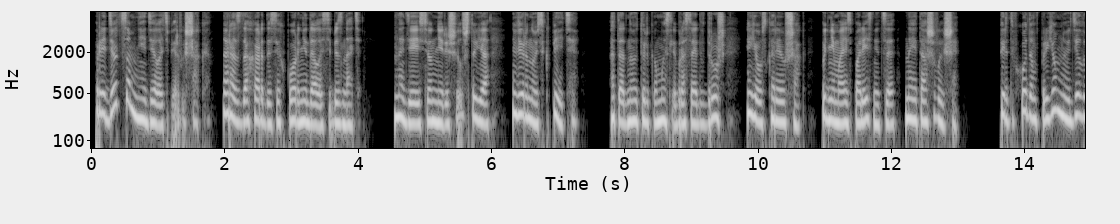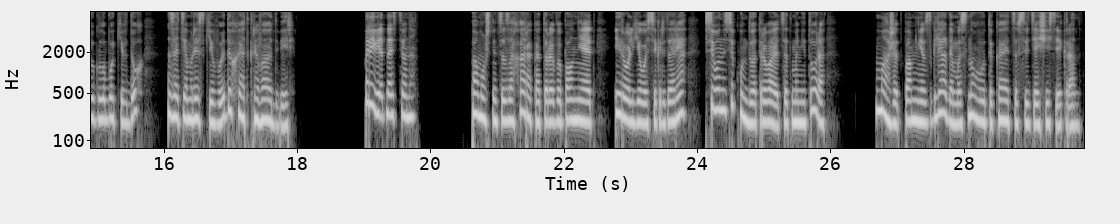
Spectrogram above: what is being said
Придется мне делать первый шаг, раз Захар до сих пор не дал о себе знать. Надеюсь, он не решил, что я вернусь к Пете. От одной только мысли бросает в дрожь, и я ускоряю шаг, поднимаясь по лестнице на этаж выше. Перед входом в приемную делаю глубокий вдох, затем резкий выдох и открываю дверь. «Привет, Настена». Помощница Захара, которая выполняет и роль его секретаря, всего на секунду отрывается от монитора, мажет по мне взглядом и снова утыкается в светящийся экран.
